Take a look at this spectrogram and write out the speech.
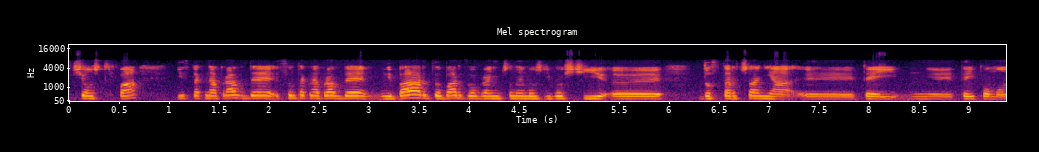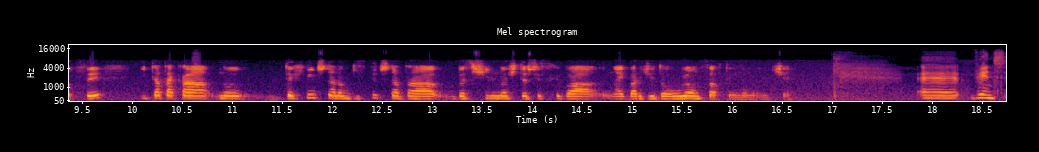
wciąż trwa, jest tak naprawdę, są tak naprawdę bardzo, bardzo ograniczone możliwości dostarczania tej, tej pomocy i ta taka no, techniczna, logistyczna, ta bezsilność też jest chyba najbardziej dołująca w tym momencie. E, więc e,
